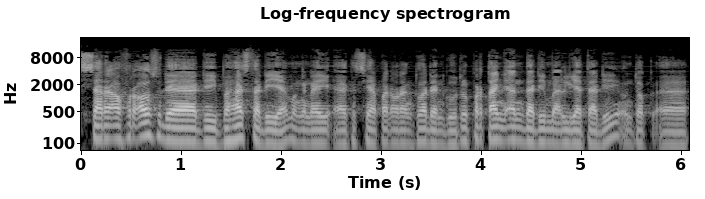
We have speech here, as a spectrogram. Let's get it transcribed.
secara overall sudah dibahas tadi ya mengenai uh, kesiapan orang tua dan guru. Pertanyaan tadi Mbak lihat tadi untuk uh,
